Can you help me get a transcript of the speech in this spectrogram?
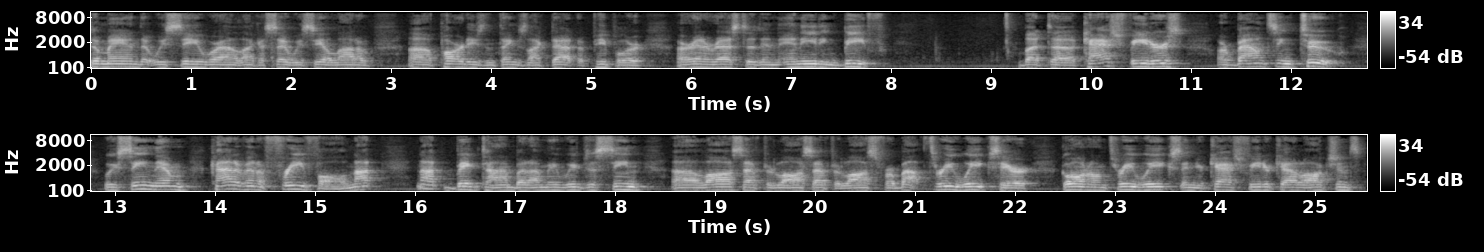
demand that we see where like I said we see a lot of uh, parties and things like that that people are, are interested in, in eating beef. But uh, cash feeders are bouncing too we've seen them kind of in a free fall not not big time but I mean we've just seen uh, loss after loss after loss for about three weeks here going on three weeks in your cash feeder cattle auctions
